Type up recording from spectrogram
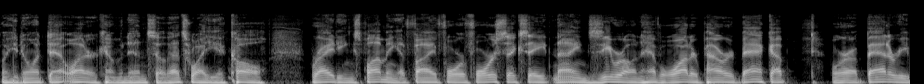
Well, you don't want that water coming in, so that's why you call Writings Plumbing at 544 6890 and have a water powered backup or a battery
